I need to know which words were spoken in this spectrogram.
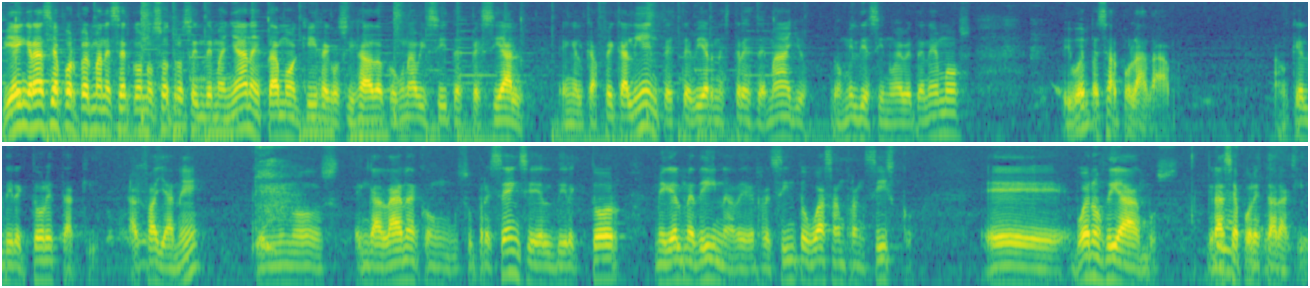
Bien, gracias por permanecer con nosotros en De Mañana. Estamos aquí regocijados con una visita especial en el Café Caliente este viernes 3 de mayo 2019. Tenemos, y voy a empezar por la dama, aunque el director está aquí, Alfa Yané, que nos engalana con su presencia, y el director Miguel Medina del recinto UA San Francisco. Eh, buenos días a ambos. Gracias por estar aquí.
